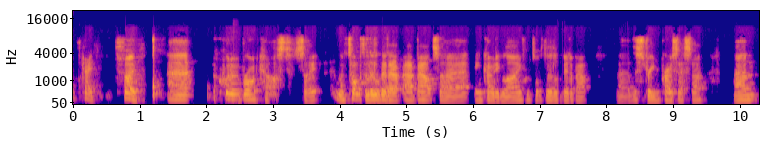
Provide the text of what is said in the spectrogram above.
okay. So uh, Aquila broadcast. So we've talked a little bit about uh, encoding live. We've talked a little bit about uh, the stream processor. Um,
